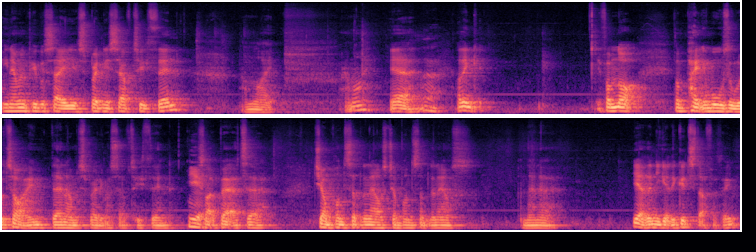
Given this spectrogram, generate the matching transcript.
you know, when people say you're spreading yourself too thin, I'm like, am I? Yeah. Ah, I think if I'm not, if I'm painting walls all the time, then I'm spreading myself too thin. yeah. It's like better to jump on something else, jump on something else, and then, uh, yeah, then you get the good stuff. I think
